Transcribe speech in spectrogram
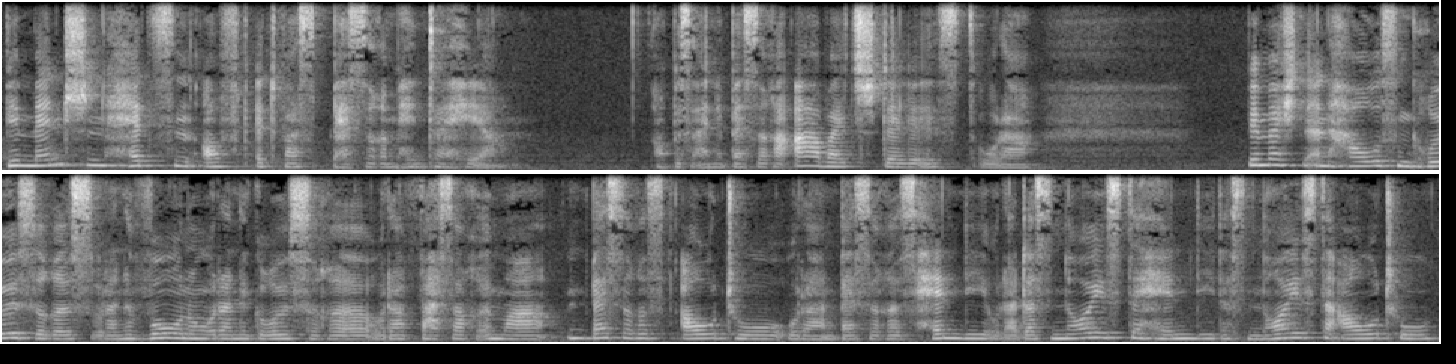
Wir Menschen hetzen oft etwas Besserem hinterher ob es eine bessere Arbeitsstelle ist oder wir möchten ein Haus, ein größeres oder eine Wohnung oder eine größere oder was auch immer, ein besseres Auto oder ein besseres Handy oder das neueste Handy, das neueste Auto,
